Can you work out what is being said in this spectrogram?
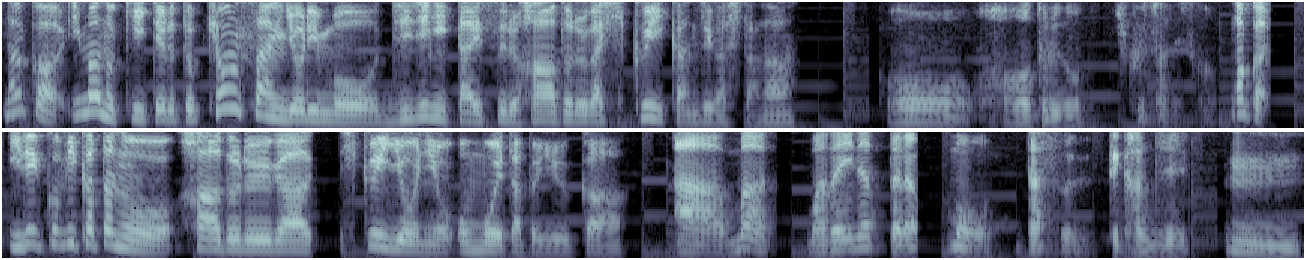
なんか今の聞いてると、きょんさんよりも時事に対するハードルが低い感じがしたな。おー、ハードルの低さですか？なんか入れ込み方のハードルが低いように思えたというか、ああ、まあ話題になったらもう出すって感じ。うん。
